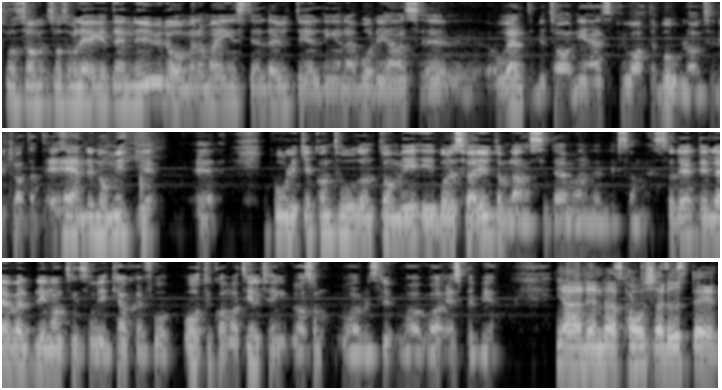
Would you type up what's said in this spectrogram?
så som, så som läget är nu då med de här inställda utdelningarna både i hans eh, och räntebetalning i hans privata bolag så det är klart att det händer nog mycket eh, på olika kontor runt om i, i både Sverige och utomlands. Där man liksom, så det, det lär väl bli någonting som vi kanske får återkomma till kring vad, som, vad, vad, vad SBB Ja, den där pausade utdel,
